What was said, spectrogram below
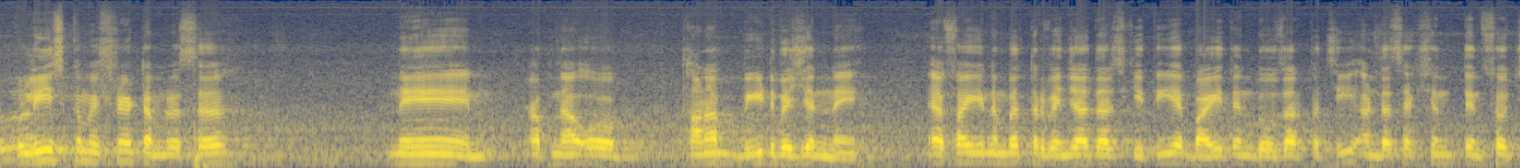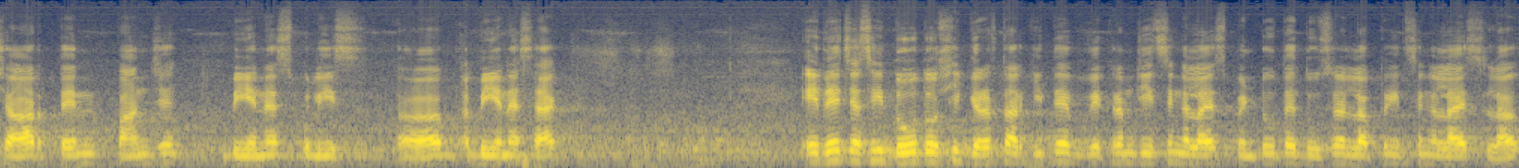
ਪੁਲਿਸ ਕਮਿਸ਼ਨਰੇਟ ਅੰਮ੍ਰਿਤਸਰ ਨੇ ਆਪਣਾ ਉਹ ਥਾਣਾ ਬੀ ਡਿਵੀਜ਼ਨ ਨੇ ਐਫ ਆਈ ਨੰਬਰ 53 ਦਰਜ ਕੀਤੀ ਹੈ 22 ਤਿੰਨ 2025 under section 304 3 5 BNS police BNS act ਇਹਦੇ ਚ ਅਸੀਂ ਦੋ ਦੋਸ਼ੀ ਗ੍ਰਿਫਤਾਰ ਕੀਤੇ, ਵਿਕਰਮਜੀਤ ਸਿੰਘ ਅਲਾਇਸ ਪਿੰਟੂ ਤੇ ਦੂਸਰਾ ਲਵਪ੍ਰੀਤ ਸਿੰਘ ਅਲਾਇਸ ਲਵ।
